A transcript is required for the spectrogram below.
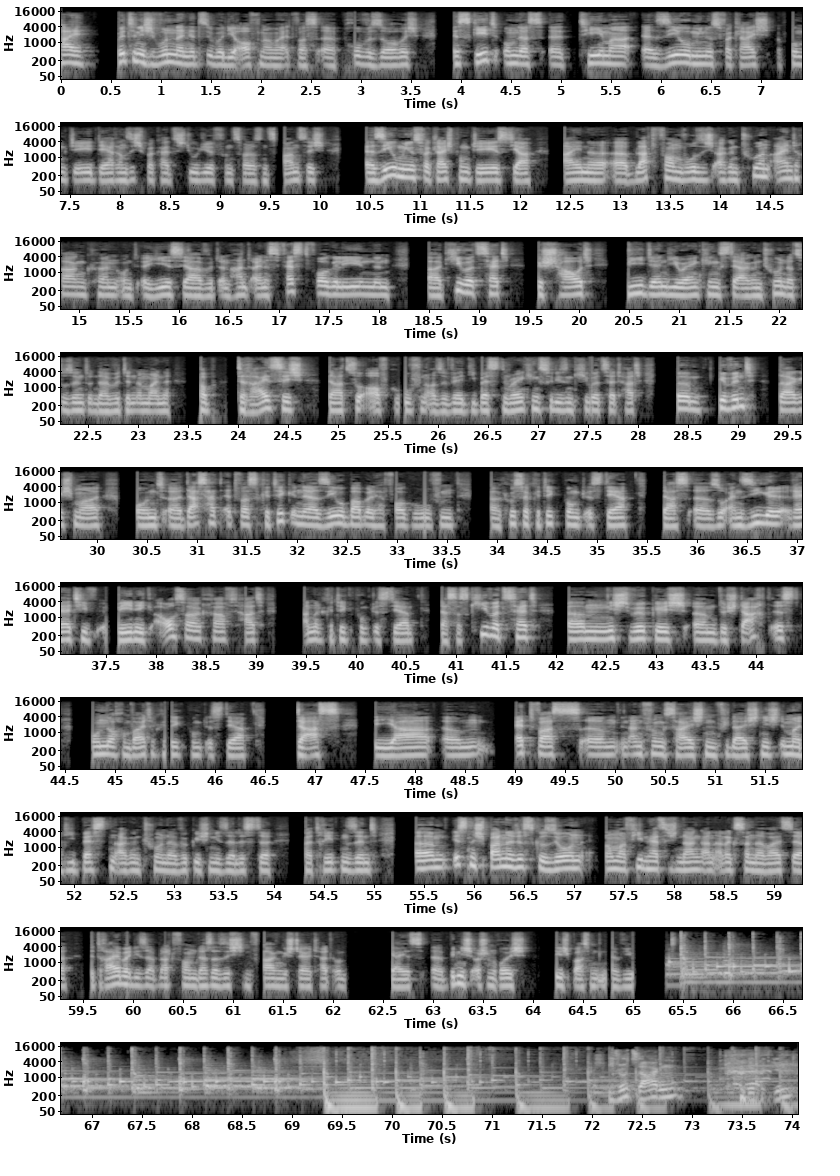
Hi, bitte nicht wundern jetzt über die Aufnahme etwas äh, provisorisch. Es geht um das äh, Thema äh, SEO-Vergleich.de, deren Sichtbarkeitsstudie von 2020. Äh, SEO-Vergleich.de ist ja eine äh, Plattform, wo sich Agenturen eintragen können und äh, jedes Jahr wird anhand eines fest vorgelegenen äh, Keyword-Set geschaut, wie denn die Rankings der Agenturen dazu sind und da wird dann immer eine Top 30 dazu aufgerufen. Also wer die besten Rankings zu diesem Keyword-Set hat, ähm, gewinnt, sage ich mal. Und äh, das hat etwas Kritik in der SEO-Bubble hervorgerufen. Äh, größter Kritikpunkt ist der, dass äh, so ein Siegel relativ wenig Aussagekraft hat. Anderer Kritikpunkt ist der, dass das Keyword-Set ähm, nicht wirklich ähm, durchdacht ist. Und noch ein weiterer Kritikpunkt ist der, dass ja ähm, etwas ähm, in Anführungszeichen vielleicht nicht immer die besten Agenturen da wirklich in dieser Liste vertreten sind. Ähm, ist eine spannende Diskussion. Nochmal vielen herzlichen Dank an Alexander Walz, der Betreiber dieser Plattform, dass er sich den Fragen gestellt hat. Und ja, jetzt äh, bin ich auch schon ruhig. Viel Spaß mit dem Interview. Ich würde sagen, wir beginnen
